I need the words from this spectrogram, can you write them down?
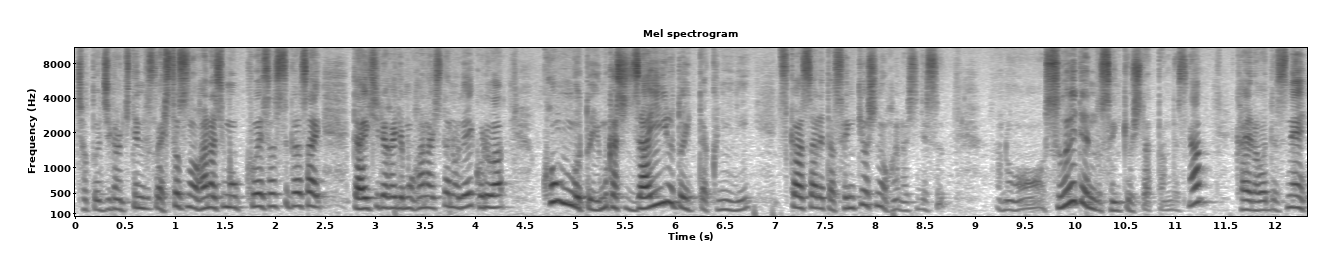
ちょっと時間来てるんですが一つのお話も加えさせてください。第一例会でもお話したのでこれはコンゴという昔ザイールといった国に使わされた宣教師のお話です。あのスウェーデンの宣教師だったんですが彼らはですね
